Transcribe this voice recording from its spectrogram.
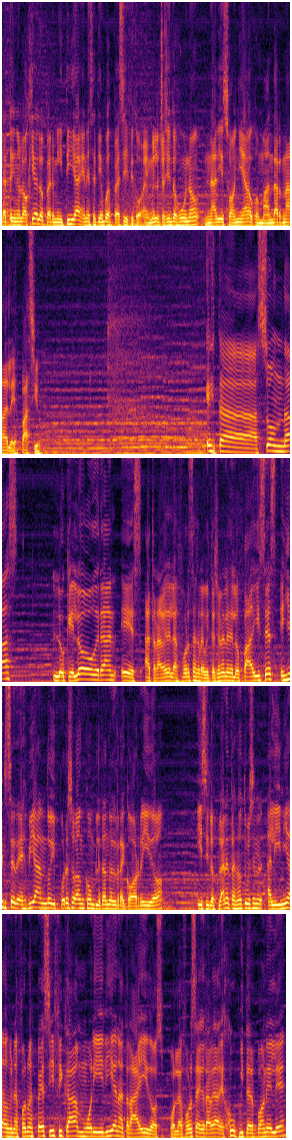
la tecnología lo permitía en ese tiempo específico. En 1801 nadie soñaba con mandar nada al espacio. Estas sondas lo que logran es, a través de las fuerzas gravitacionales de los países, es irse desviando y por eso van completando el recorrido y si los planetas no estuviesen alineados de una forma específica, morirían atraídos por la fuerza de gravedad de Júpiter, ponele,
